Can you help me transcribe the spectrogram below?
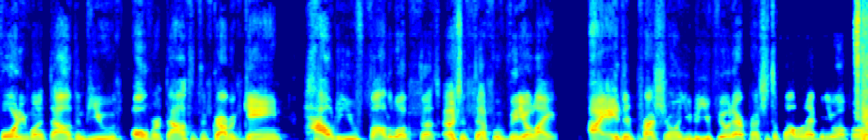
41,000 views, over a thousand subscribers gained. How do you follow up such a successful video? Like, I, is it pressure on you? Do you feel that pressure to follow that video up? Or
